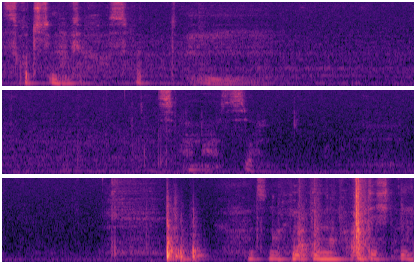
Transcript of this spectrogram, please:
Es rutscht immer wieder raus. Was- das nach hinten noch dichten.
